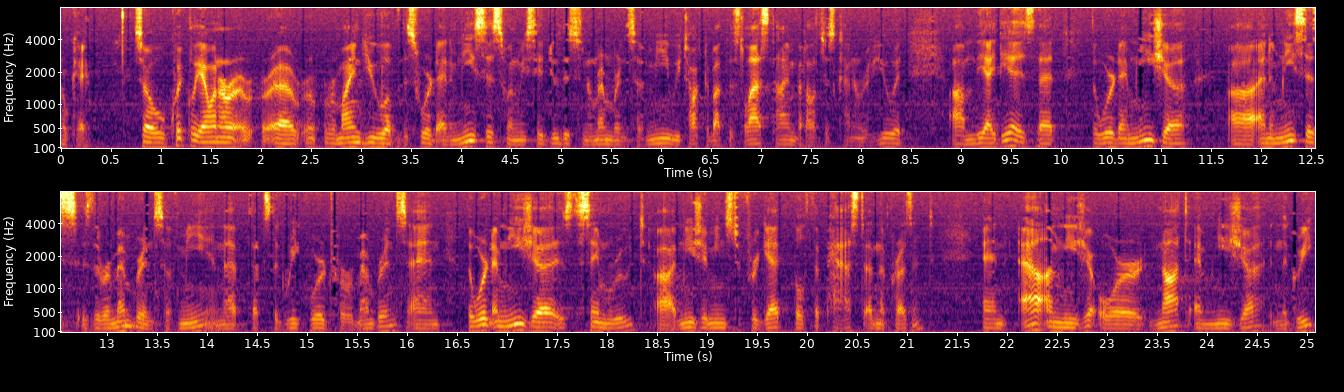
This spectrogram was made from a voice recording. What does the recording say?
Okay, so quickly, I want to uh, remind you of this word anamnesis. When we say do this in remembrance of me, we talked about this last time, but I'll just kind of review it. Um, the idea is that the word amnesia, uh, anamnesis is the remembrance of me, and that, that's the Greek word for remembrance. And the word amnesia is the same root. Uh, amnesia means to forget both the past and the present. And amnesia, or not amnesia in the Greek,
